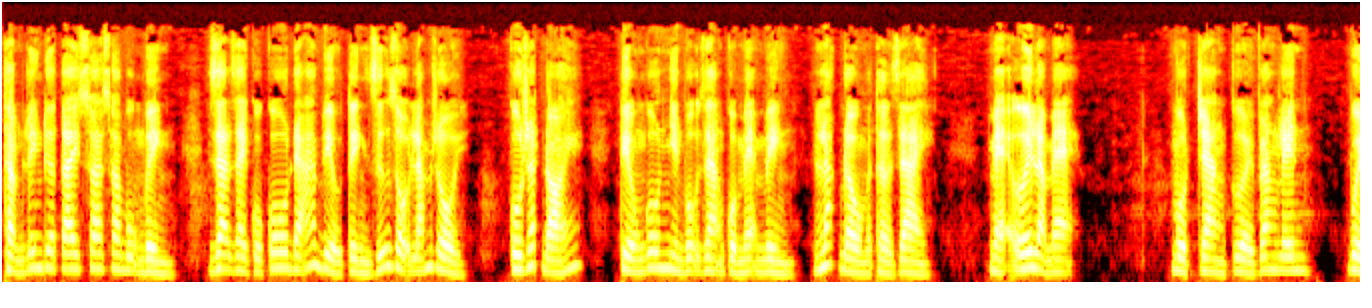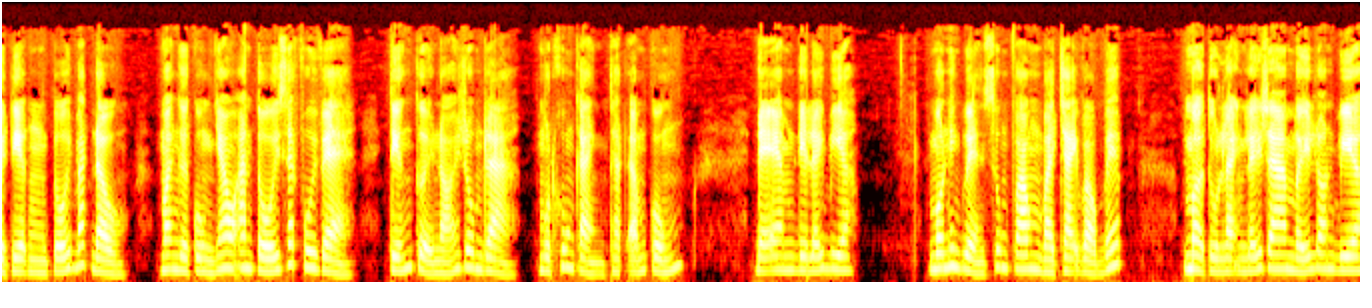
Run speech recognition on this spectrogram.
Thẩm Linh đưa tay xoa xoa bụng mình, dạ dày của cô đã biểu tình dữ dội lắm rồi. Cô rất đói, tiểu ngôn nhìn bộ dạng của mẹ mình, lắc đầu mà thở dài. Mẹ ơi là mẹ! Một tràng cười vang lên. Buổi tiệc tối bắt đầu, mọi người cùng nhau ăn tối rất vui vẻ. Tiếng cười nói rôm rà, một khung cảnh thật ấm cúng. Để em đi lấy bia. Mộ Ninh Uyển sung phong và chạy vào bếp. Mở tủ lạnh lấy ra mấy lon bia,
